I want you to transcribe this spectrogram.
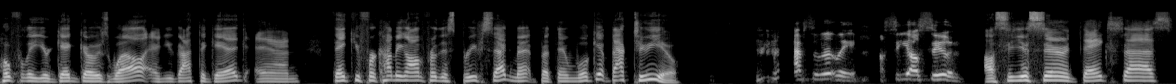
hopefully your gig goes well and you got the gig. And thank you for coming on for this brief segment, but then we'll get back to you. Absolutely. I'll see y'all soon. I'll see you soon. Thanks, Sess.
